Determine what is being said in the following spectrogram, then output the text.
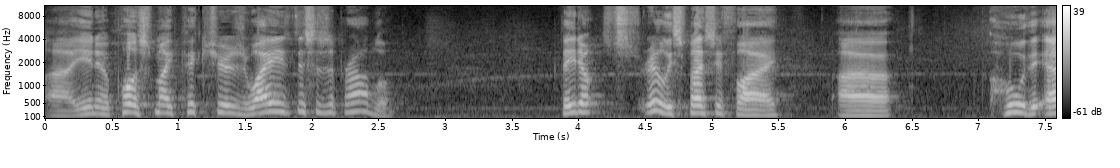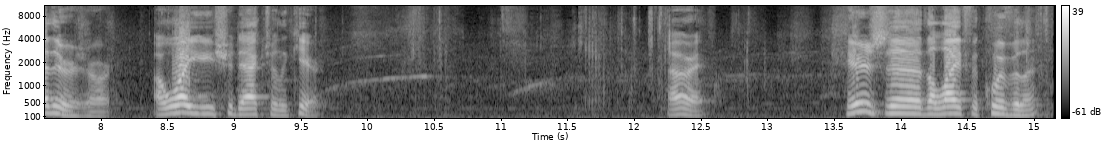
uh, you know, post my pictures. Why is this is a problem? They don't really specify uh, who the others are or why you should actually care. All right. Here's uh, the life equivalent.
